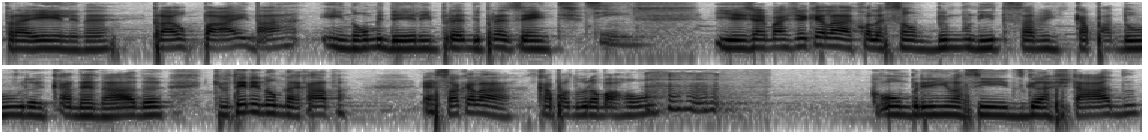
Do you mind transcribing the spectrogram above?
para ele, né? Para o pai dar em nome dele de presente. Sim. E já imaginei aquela coleção bem bonita, sabe? Capa dura, cadernada, que não tem nem nome na capa. É só aquela capa dura marrom, com um brilhinho assim desgastado.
